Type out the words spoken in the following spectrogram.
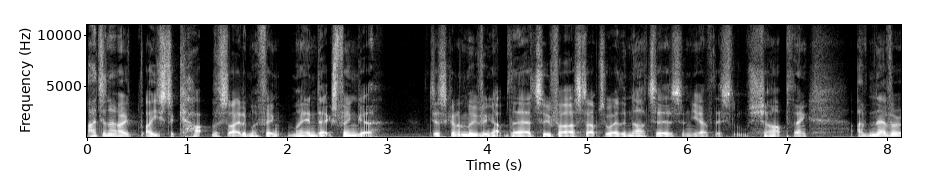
I don't know. I, I used to cut the side of my fin- my index finger, just kind of moving up there too fast up to where the nut is, and you have this little sharp thing. I've never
